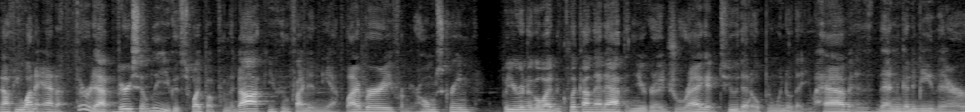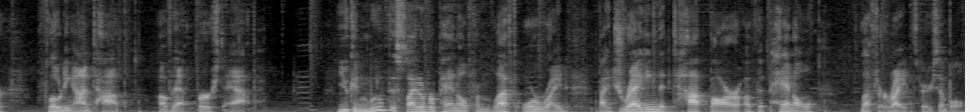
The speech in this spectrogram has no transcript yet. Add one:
Now, if you want to add a third app, very simply, you could swipe up from the dock. You can find it in the app library from your home screen, but you're going to go ahead and click on that app and you're going to drag it to that open window that you have, and it's then going to be there floating on top of that first app. You can move the slide over panel from left or right by dragging the top bar of the panel left or right. It's very simple.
